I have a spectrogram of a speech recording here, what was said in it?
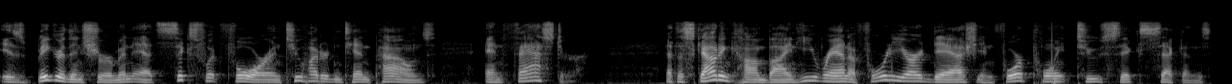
is bigger than Sherman at six foot four and 210 pounds and faster. At the scouting combine, he ran a 40 yard dash in 4.26 seconds,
